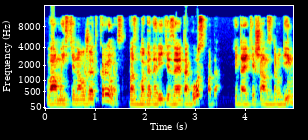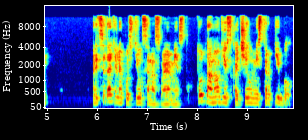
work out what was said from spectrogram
Вам истина уже открылась. Возблагодарите за это Господа и дайте шанс другим. Председатель опустился на свое место. Тут на ноги вскочил мистер Пибл.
